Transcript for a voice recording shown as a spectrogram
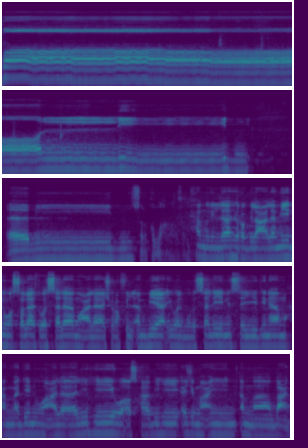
الضالين. آمين. صدق الله العظيم. الحمد لله رب العالمين والصلاة والسلام على أشرف الأنبياء والمرسلين سيدنا محمد وعلى آله وأصحابه أجمعين. أما بعد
